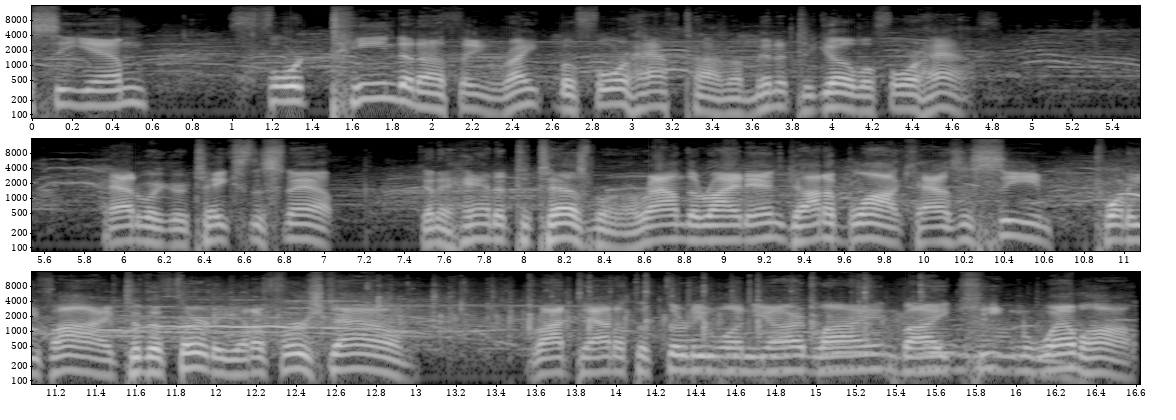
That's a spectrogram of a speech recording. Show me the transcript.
SEM 14 to nothing right before halftime. A minute to go before half. Hadwiger takes the snap. Going to hand it to Tesmer around the right end. Got a block. Has a seam. 25 to the 30 and a first down. Brought down at the 31 yard line by Keaton Wemhoff.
